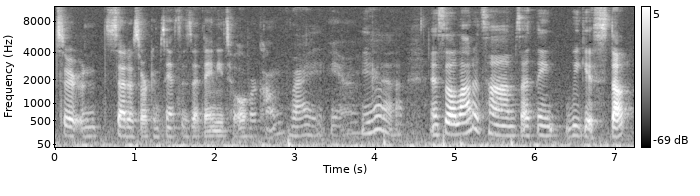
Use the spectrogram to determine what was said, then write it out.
certain set of circumstances that they need to overcome. Right. Yeah. Yeah. And so a lot of times I think we get stuck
